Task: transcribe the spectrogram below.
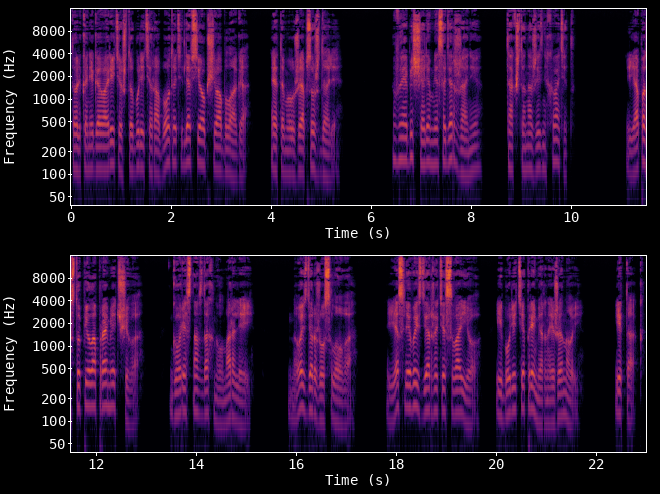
Только не говорите, что будете работать для всеобщего блага. Это мы уже обсуждали». «Вы обещали мне содержание, так что на жизнь хватит». «Я поступил опрометчиво», — горестно вздохнул Марлей. «Но сдержу слово. Если вы сдержите свое и будете примерной женой. Итак,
